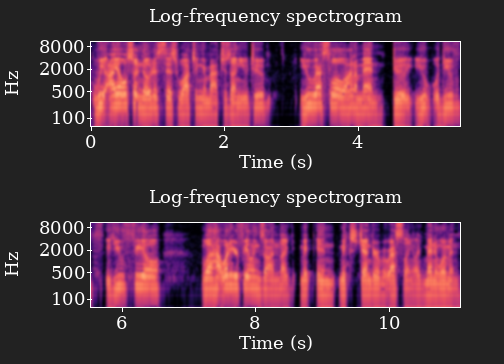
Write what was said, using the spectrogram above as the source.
we I also noticed this watching your matches on YouTube. You wrestle a lot of men. Do you do you do you feel well? How, what are your feelings on like in mixed gender wrestling, like men and women?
